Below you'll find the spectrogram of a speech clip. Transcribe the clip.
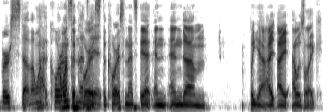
verse stuff. I want the chorus. I want the chorus, the chorus, and that's it. And and um, but yeah, I I, I was like,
